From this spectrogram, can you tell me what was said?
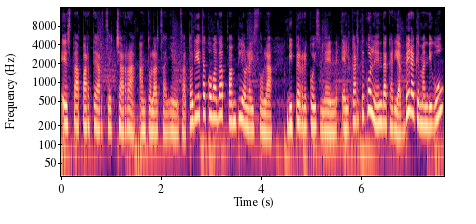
ez da parte hartze txarra antolatzaileen Horietako bada Pampi Olaizola, biperreko izleen elkarteko lehendakaria. Berak eman digu,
